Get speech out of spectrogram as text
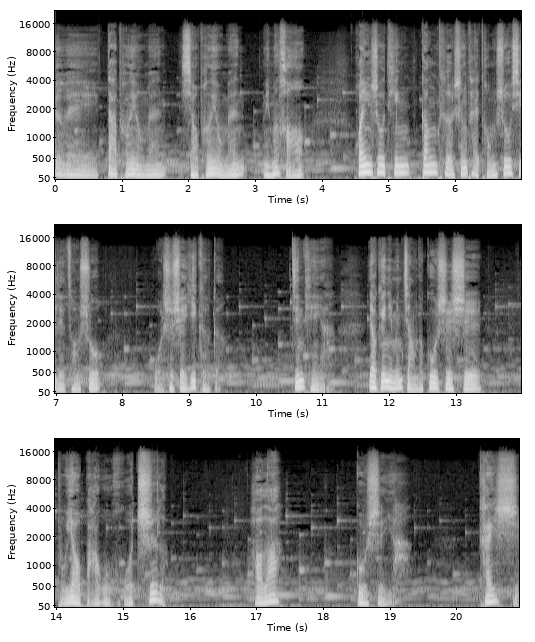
各位大朋友们、小朋友们，你们好，欢迎收听冈特生态童书系列丛书，我是睡衣哥哥。今天呀，要给你们讲的故事是：不要把我活吃了。好啦，故事呀，开始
